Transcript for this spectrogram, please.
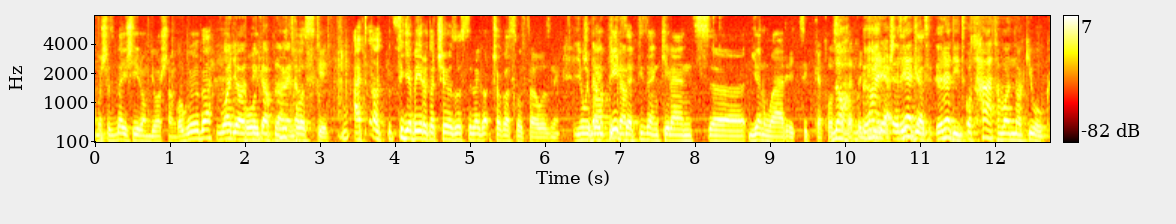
most ezt be is írom gyorsan Google-be, Magyar hogy mit hoz ki. Hát figyelj, beírod a csajozó szöveg, csak azt fog felhozni. Jó, de a 2019 uh, januári cikket hozta. Na, Reddit, Reddit, ott hát vannak jók.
